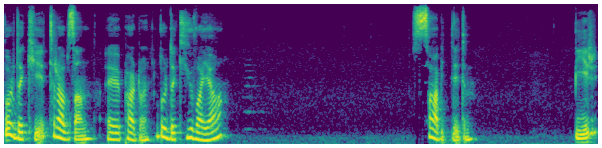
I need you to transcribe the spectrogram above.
Buradaki trabzan, e, pardon, buradaki yuvaya sabitledim. 1,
